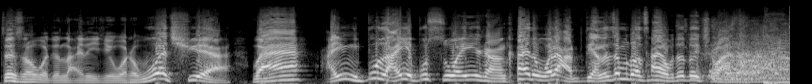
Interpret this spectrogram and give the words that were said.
这时候我就来了一句，我说：“我去，喂，哎呦，你不来也不说一声，看得我俩点了这么多菜，我这都吃完了。”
